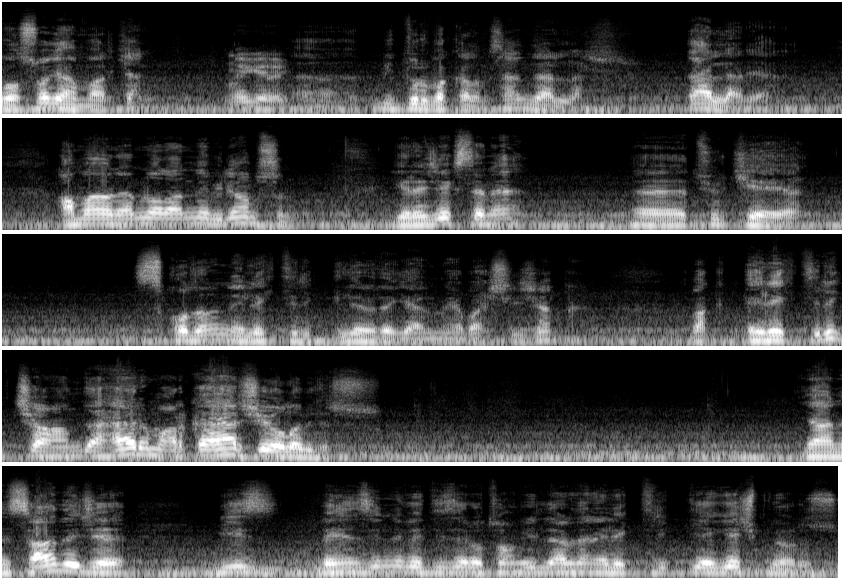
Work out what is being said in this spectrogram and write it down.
Volkswagen varken ne gerek? Ee, bir dur bakalım sen derler. Derler yani. Ama önemli olan ne biliyor musun? Gelecek sene e, Türkiye'ye Skoda'nın elektriklileri de gelmeye başlayacak. Bak elektrik çağında her marka her şey olabilir. Yani sadece biz benzinli ve dizel otomobillerden elektrikliye geçmiyoruz.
